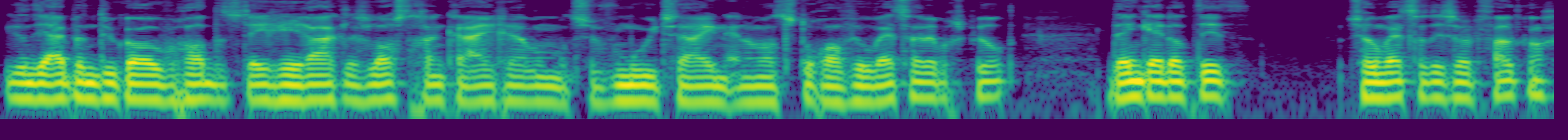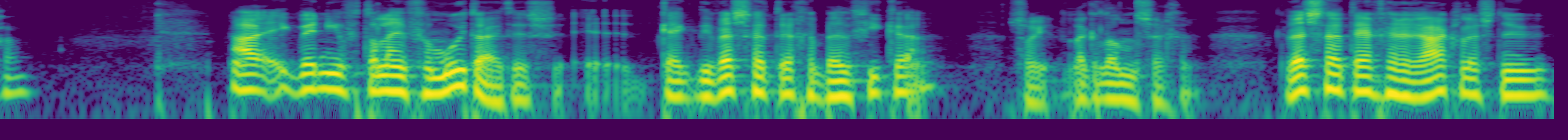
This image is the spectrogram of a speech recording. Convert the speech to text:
Want jij hebt het natuurlijk over gehad dat ze tegen Heracles lastig gaan krijgen. Omdat ze vermoeid zijn en omdat ze toch al veel wedstrijden hebben gespeeld. Denk jij dat dit zo'n wedstrijd is waar het fout kan gaan? Nou, ik weet niet of het alleen vermoeidheid is. Eh, Kijk, die wedstrijd tegen Benfica... Sorry, laat ik het anders zeggen. De wedstrijd tegen Heracles nu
